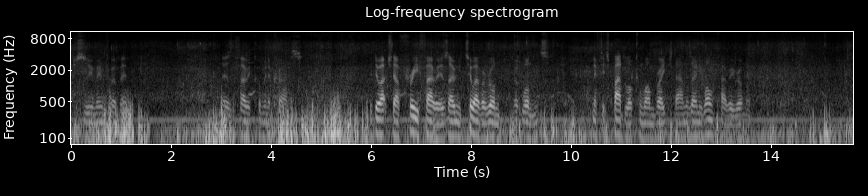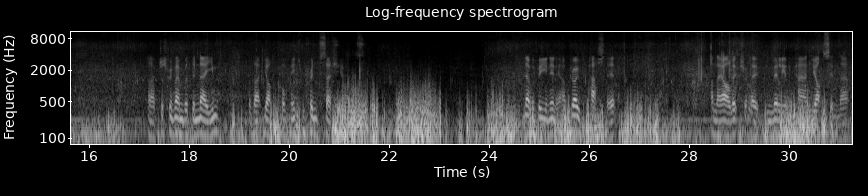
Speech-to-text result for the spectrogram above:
Just zoom in for a bit. There's the ferry coming across. They do actually have three ferries, only two ever run at once. And if it's bad luck and one breaks down, there's only one ferry running. And I've just remembered the name of that yacht company, it's Princess Yachts. Never been in it, I've drove past it and they are literally million pound yachts in there.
